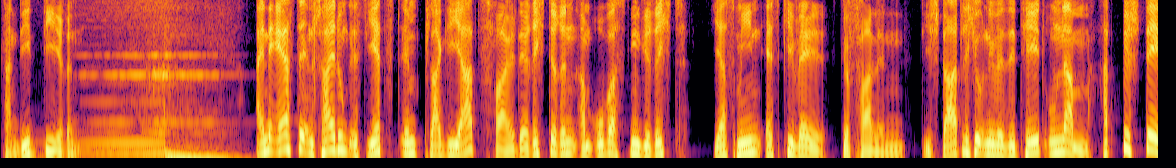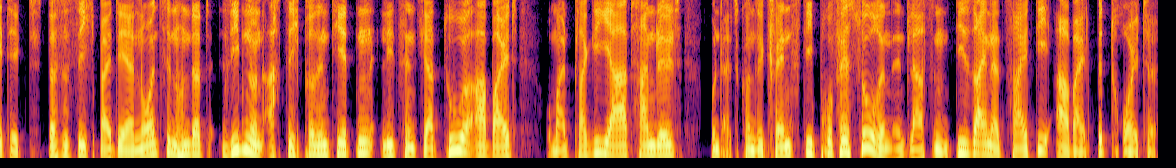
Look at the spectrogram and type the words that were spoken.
kandidieren. Eine erste Entscheidung ist jetzt im Plagiatsfall der Richterin am obersten Gericht Jasmin Esquivel gefallen. Die staatliche Universität UNAM hat bestätigt, dass es sich bei der 1987 präsentierten Lizenziaturarbeit um ein Plagiat handelt und als Konsequenz die Professorin entlassen, die seinerzeit die Arbeit betreute.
